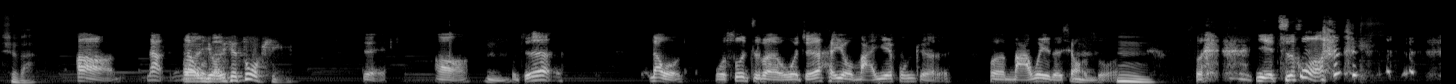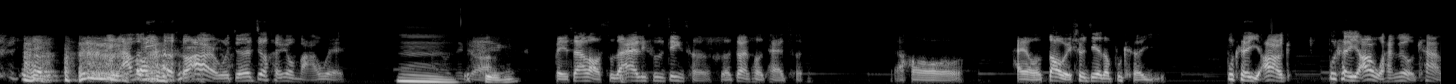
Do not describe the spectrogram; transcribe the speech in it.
是吧？啊，那那我呃，有一些作品，对啊，嗯我觉得，那我我说几本我觉得很有马爷风格的或者马味的小说，嗯所以野吃货，以阿布利特和二，我觉得就很有马味。嗯那个行，北山老师的《爱丽丝进城》和《断头台城》，然后还有道尾世界的《不可以》，不可以二，不可以二我还没有看，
